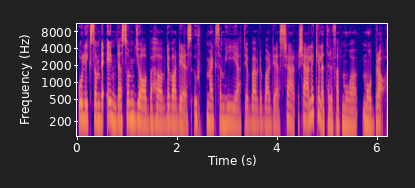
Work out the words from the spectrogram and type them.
Och liksom det enda som jag behövde var deras uppmärksamhet, jag behövde bara deras kär, kärlek hela tiden för att må, må bra.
